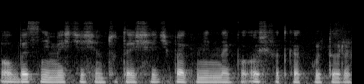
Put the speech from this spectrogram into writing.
a obecnie mieści się tutaj siedziba Gminnego Ośrodka Kultury.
